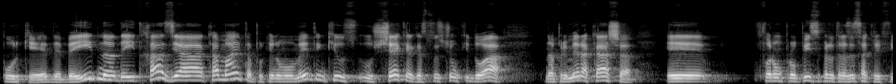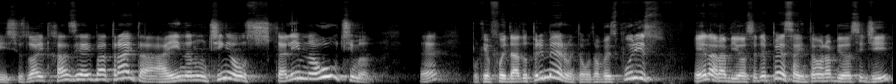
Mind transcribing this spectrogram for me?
Por quê? De Beidna de Itchazia Kamaita, porque no momento em que o, o sheker que as pessoas tinham que doar na primeira caixa, eh, foram propícios para trazer sacrifícios. Loit e Batraita, ainda não tinha os Kalim na última, né? Porque foi dado primeiro, então talvez por isso. Ele era Rabiose de Pesach, então Rabiose de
